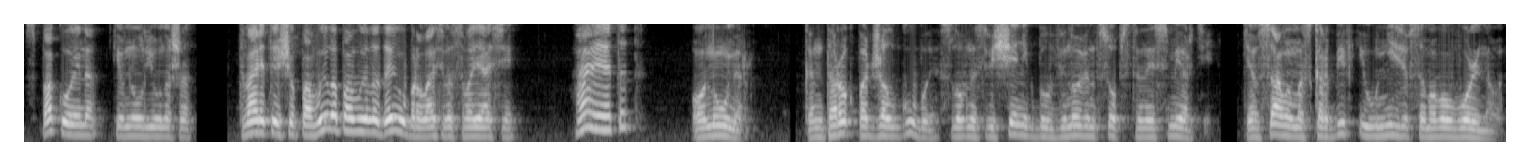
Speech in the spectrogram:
«Спокойно», — кивнул юноша. «Тварь-то еще повыла-повыла, да и убралась во свояси». «А этот?» «Он умер». Конторок поджал губы, словно священник был виновен в собственной смерти, тем самым оскорбив и унизив самого Вольного.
